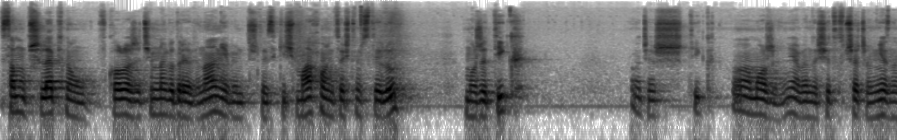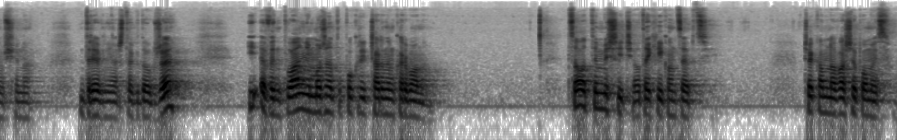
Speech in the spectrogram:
samoprzylepną w kolorze ciemnego drewna. Nie wiem, czy to jest jakiś machoń, coś w tym stylu. Może tik. Chociaż tik, no może, nie będę się tu sprzeczał, nie znam się na drewnie aż tak dobrze. I ewentualnie można to pokryć czarnym karbonem. Co o tym myślicie, o takiej koncepcji? Czekam na Wasze pomysły.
